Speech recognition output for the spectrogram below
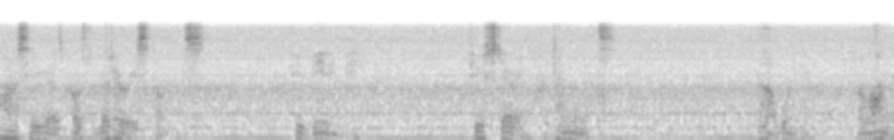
I want to see you guys post a video response. You beating me. You staring for 10 minutes. Without blinking. Or longer.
